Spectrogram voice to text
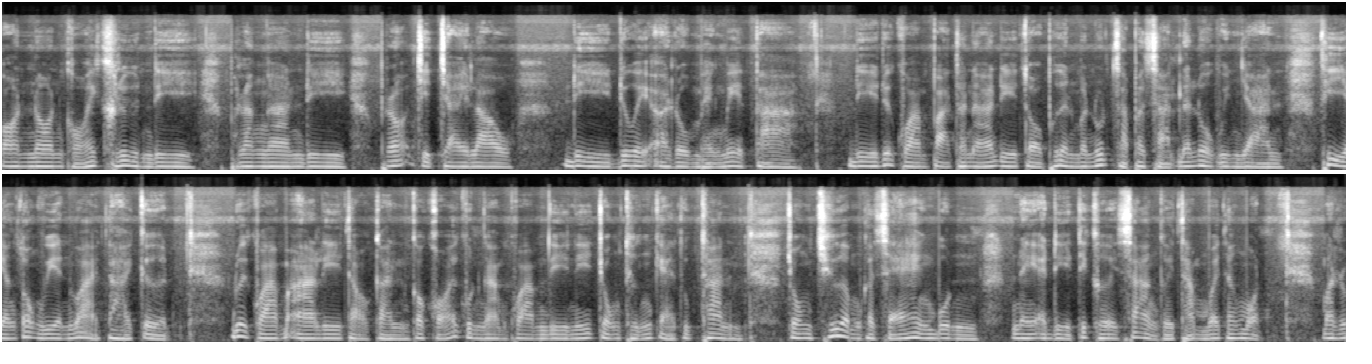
ก่อนนอนขอให้คลื่นดี พลังงานดี เพราะจิตใจเราดีด้วยอารมณ์แห่งเมตตา ดีด้วยความปรารถนาดีต่อเพื่อนมนุษย์สรรพสัตว์และโลกวิญญาณที่ยังต้องเวียนว่ายตายเกิด ด้วยความอารีต่อกัน ก็ขอให้คุณงามความดีนี้จงถึงแก่ทุกท่าน จงเชื่อมกระแสแห่งบุญ ในอดีตที่เคยสร้างเคยทำไว้ทั้งหมด มาร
